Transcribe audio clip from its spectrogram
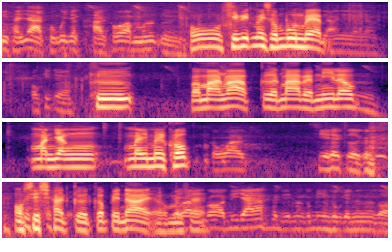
มีทายาทผมก็จะขาดเพราะว่ามนุษย์เลยโอ้ชีวิตไม่สมบูรณ์แบบ อย่างอย่างอย่างผมคิดอยู่นะคือประมาณว่าเกิดมาแบบนี้แล้วอืมมันยังไม่ไม่ครบก็ว่าเสียให้เกิดกันอ๋อเสียชาติเกิดก็เป็นได้เออไม่ใช่ แต่ว่าก็ดีใจนะดีมันก็มีความสุขอย่างหนึงมันก็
